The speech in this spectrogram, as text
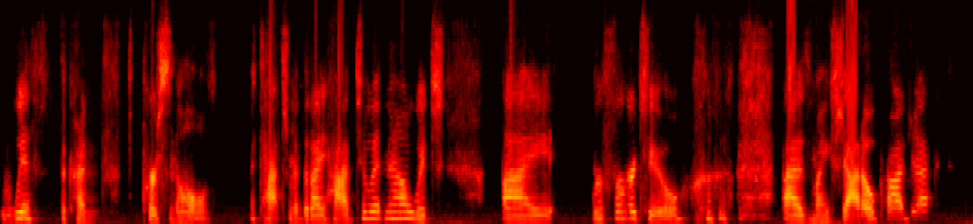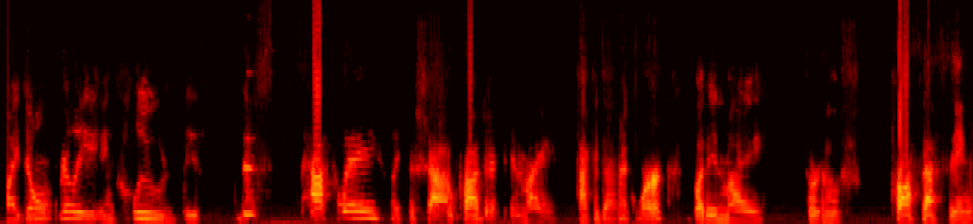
with the kind of personal attachment that I had to it now, which I refer to as my shadow project. I don't really include this this pathway, like the shadow project, in my academic work, but in my sort of processing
